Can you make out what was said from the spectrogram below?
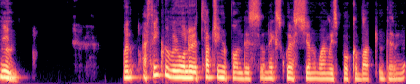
Hmm. Well, I think we were already touching upon this next question when we spoke about the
